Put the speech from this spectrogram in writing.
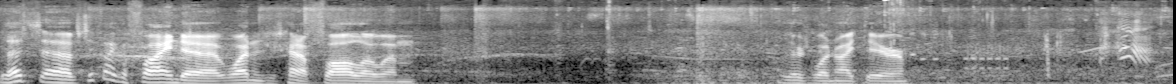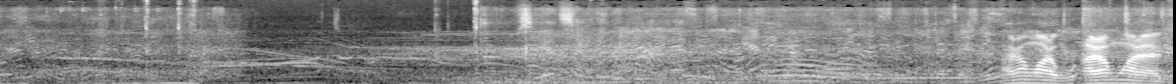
Let's uh, see if I can find uh, one and just kind of follow him. There's one right there. I don't want to. I don't want to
